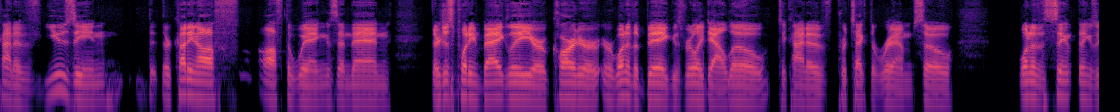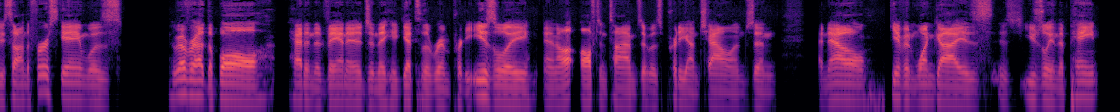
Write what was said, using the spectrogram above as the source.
kind of using, they're cutting off off the wings, and then they're just putting Bagley or Carter or one of the bigs really down low to kind of protect the rim. So one of the things we saw in the first game was whoever had the ball had an advantage and they could get to the rim pretty easily. And oftentimes it was pretty unchallenged. And and now, given one guy is is usually in the paint,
